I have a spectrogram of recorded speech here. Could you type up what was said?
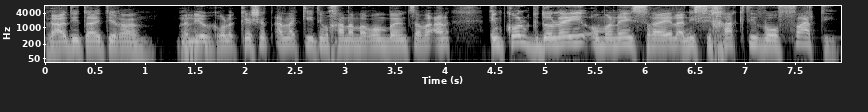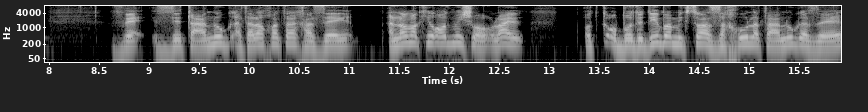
ועד איתי טירן. אני כל קשת ענקית עם חנה מרום באמצע, עם כל גדולי אומני ישראל, אני שיחקתי והופעתי. וזה תענוג, אתה לא יכול לתאר לך, זה... אני לא מכיר עוד מישהו, אולי... עוד, או בודדים במקצוע זכו לתענוג הזה,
